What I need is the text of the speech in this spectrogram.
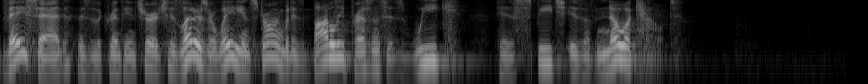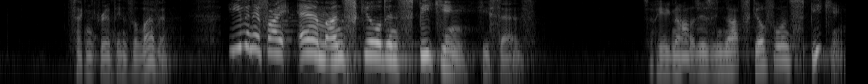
they said, this is the Corinthian church, his letters are weighty and strong, but his bodily presence is weak. His speech is of no account. 2 Corinthians 11. Even if I am unskilled in speaking, he says. So he acknowledges he's not skillful in speaking.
